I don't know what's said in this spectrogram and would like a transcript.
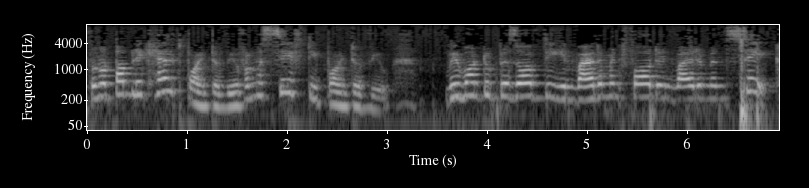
from a public health point of view from a safety point of view we want to preserve the environment for the environment's sake.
